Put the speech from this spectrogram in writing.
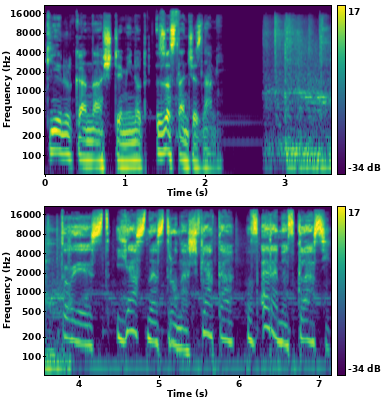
kilkanaście minut. Zostańcie z nami. To jest jasna strona świata w RMS Classic.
